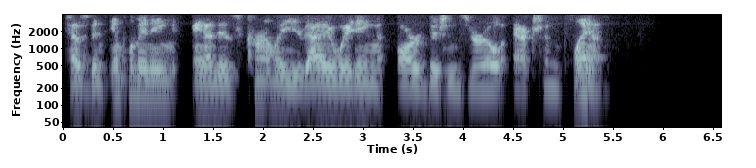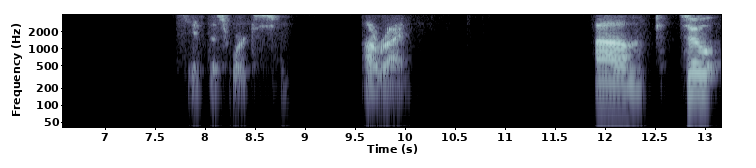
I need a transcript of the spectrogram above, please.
has been implementing, and is currently evaluating our Vision Zero action plan. see if this works. All right. Um, so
